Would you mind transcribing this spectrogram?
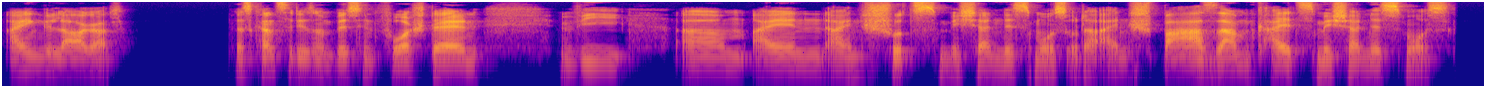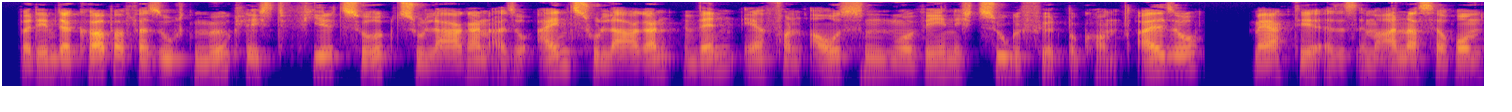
eingelagert. Das kannst du dir so ein bisschen vorstellen wie ähm, ein, ein Schutzmechanismus oder ein Sparsamkeitsmechanismus, bei dem der Körper versucht, möglichst viel zurückzulagern, also einzulagern, wenn er von außen nur wenig zugeführt bekommt. Also merkt ihr, es ist immer andersherum.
